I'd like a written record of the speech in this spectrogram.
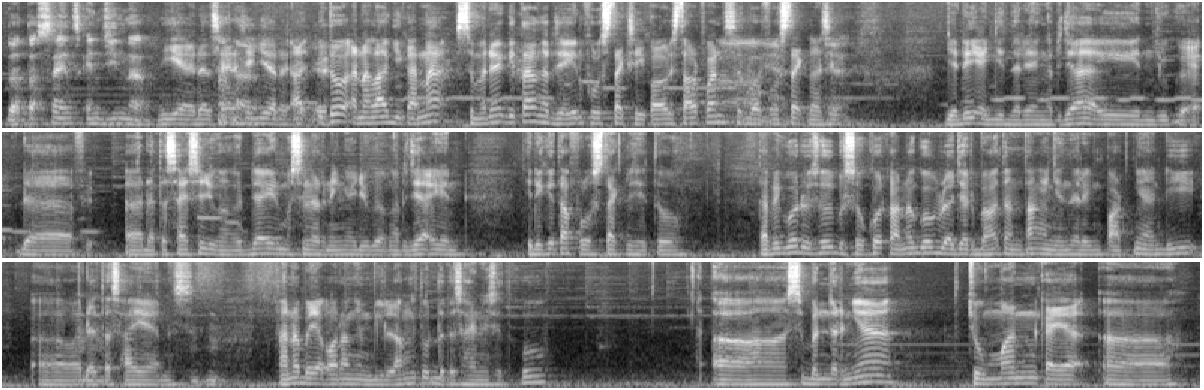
Data science engineer. iya data science engineer. Ah, itu analogi karena sebenarnya kita ngerjain full stack sih. Kalau di startup kan serba full iya, stack nggak sih? Jadi engineer yang ngerjain juga uh, data science juga ngerjain machine learningnya juga ngerjain. Jadi kita full stack di situ tapi gue di situ bersyukur karena gue belajar banget tentang engineering partnya di uh, data science. Karena banyak orang yang bilang itu data science itu uh, sebenarnya cuman kayak uh,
